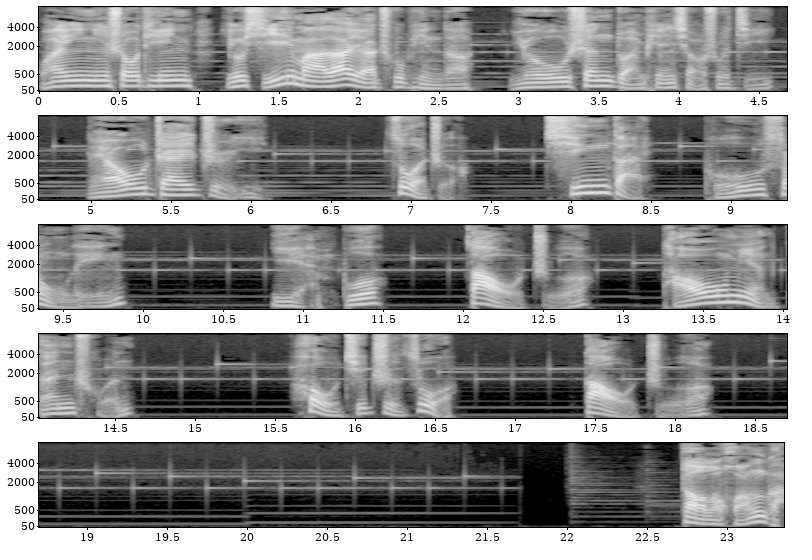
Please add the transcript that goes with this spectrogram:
欢迎您收听由喜马拉雅出品的有声短篇小说集《聊斋志异》，作者：清代蒲松龄，演播：道哲、桃面单纯，后期制作：道哲。到了黄冈，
